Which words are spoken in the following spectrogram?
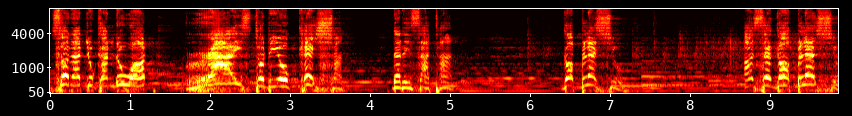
So that you can do what? Rise to the occasion that is at hand. God bless you. I say, God bless you.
